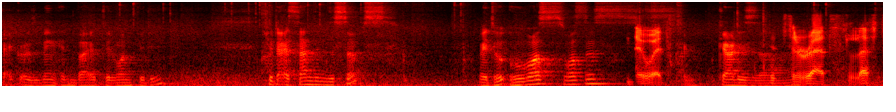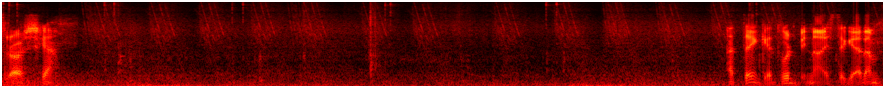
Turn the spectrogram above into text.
Keko is being hit by a tier 1 PD. Should I send in the subs? Wait, who, who was was this? Do it. God is uh, It's the red left Roshka. Think it would be nice to get him.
